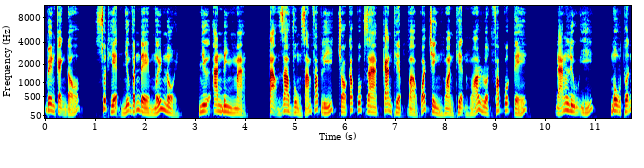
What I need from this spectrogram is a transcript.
Bên cạnh đó, xuất hiện những vấn đề mới nổi như an ninh mạng, tạo ra vùng giám pháp lý cho các quốc gia can thiệp vào quá trình hoàn thiện hóa luật pháp quốc tế. Đáng lưu ý, mâu thuẫn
